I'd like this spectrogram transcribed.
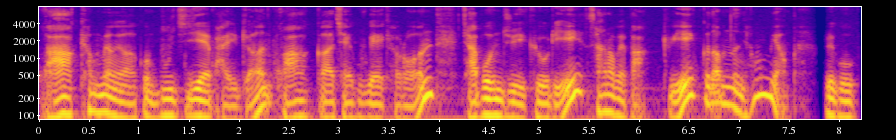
과학 혁명해 갖고 무지의 발견, 과학과 제국의 결혼, 자본주의 교리, 산업의 바퀴, 끝없는 혁명 그리고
